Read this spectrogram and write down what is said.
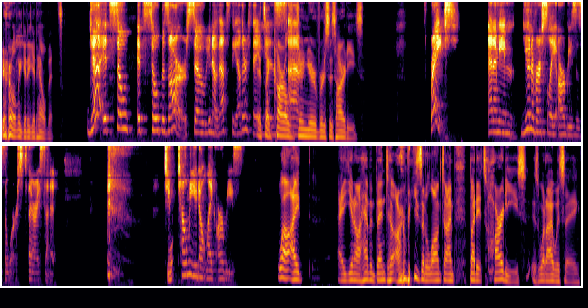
You're only going to get Hellmann's. Yeah, it's so it's so bizarre. So you know that's the other thing. It's like Carl's um, Jr. versus Hardee's. Right, and I mean universally, Arby's is the worst. There, I said it. to, well, tell me you don't like Arby's. Well, I I, you know, I haven't been to Arby's in a long time, but it's Hardee's, is what I was saying.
